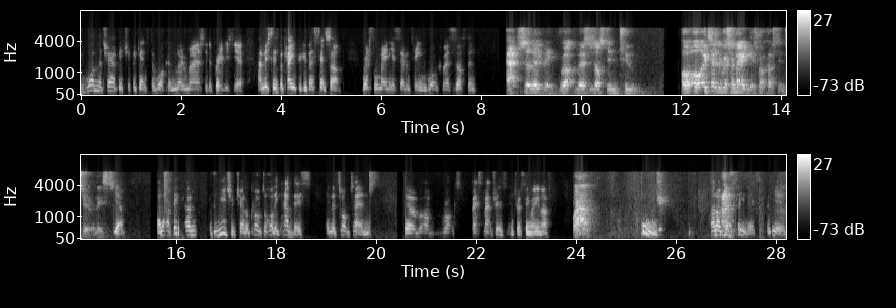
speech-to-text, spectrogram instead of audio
won the championship against The Rock at No Mercy the previous year, and this is the pay per view that sets up WrestleMania 17, Rock versus Austin. Absolutely. Rock versus Austin 2. Or, or in terms of WrestleMania's Rock Austin 2, at least. Yeah. And I think um the YouTube channel Cultaholic had this in the top 10 of, of Rock's best matches. Interestingly enough, Wow. Ooh. And I've I've- not seen this for years.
